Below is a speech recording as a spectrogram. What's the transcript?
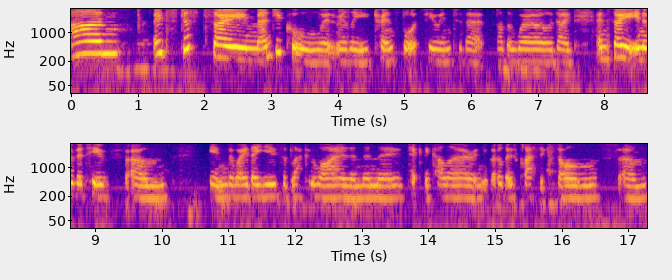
Um, it's just so magical. It really transports you into that other world. I, and so innovative um, in the way they use the black and white and then the Technicolor, and you've got all those classic songs. Um,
